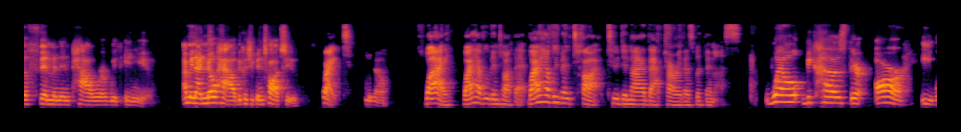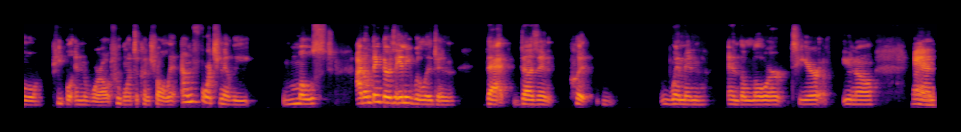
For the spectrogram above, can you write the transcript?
the feminine power within you? I mean, I know how because you've been taught to, Right. you know. Why? Why have we been taught that? Why have we been taught to deny that power that's within us? Well, because there are evil people in the world who want to control it. Unfortunately, most, I don't think there's any religion that doesn't put women in the lower tier, you know, and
